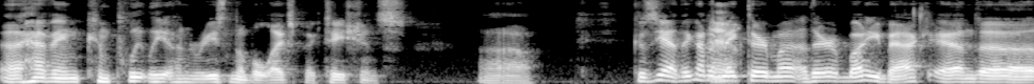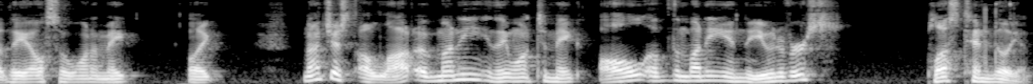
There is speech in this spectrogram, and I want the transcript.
uh, having completely unreasonable expectations. Because yeah, they got to Yeah. make their mo- their money back, and uh, they also want to make like not just a lot of money; they want to make all of the money in the universe plus ten million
